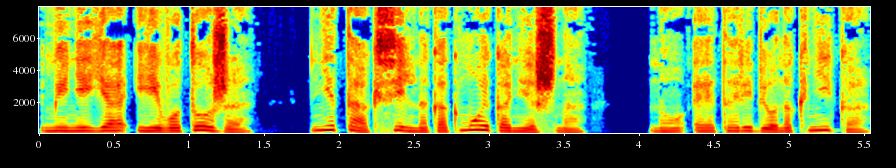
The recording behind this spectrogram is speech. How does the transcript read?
Мини-я и его тоже. Не так сильно, как мой, конечно, но это ребенок Ника.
